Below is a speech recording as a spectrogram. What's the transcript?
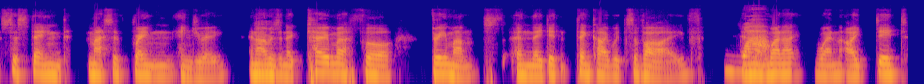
sustained massive brain injury. And mm-hmm. I was in a coma for three months and they didn't think I would survive. Wow. And then when I when I did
